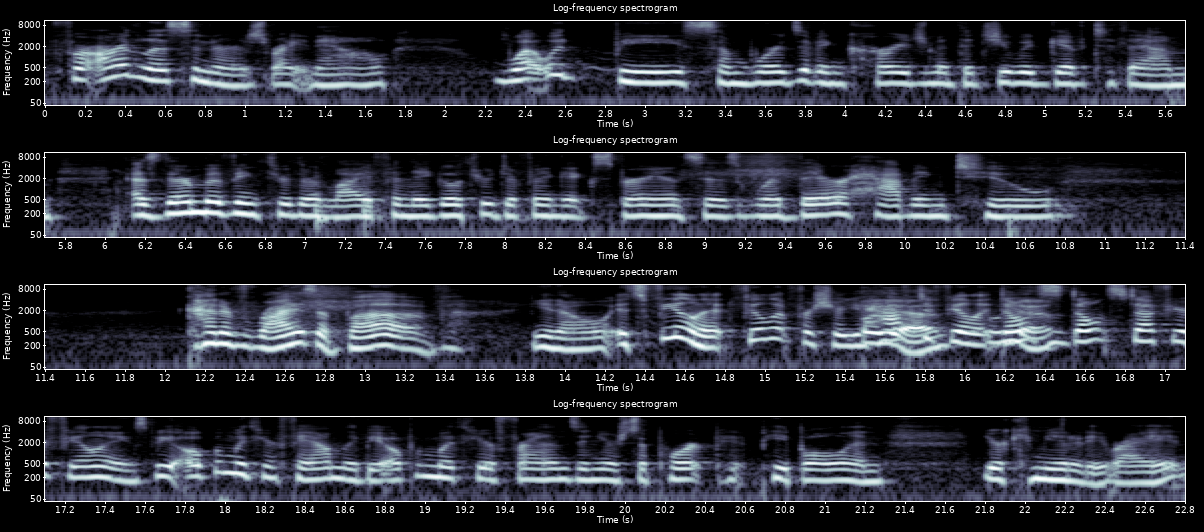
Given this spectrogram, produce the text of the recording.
for our listeners right now, what would be some words of encouragement that you would give to them as they're moving through their life and they go through different experiences where they're having to kind of rise above, You know, it's feel it, feel it for sure. You Oh, have to feel it. Oh, don't yeah. don't stuff your feelings. Be open with your family. Be open with your friends and your support p- people and your community. Right?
